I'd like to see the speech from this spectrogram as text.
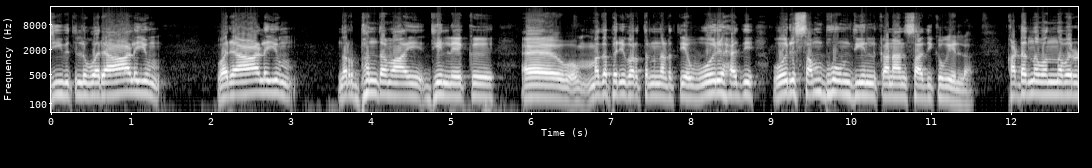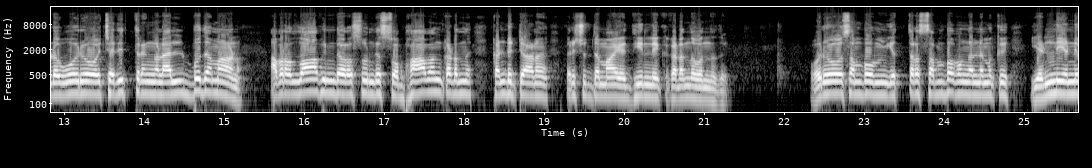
ജീവിതത്തിൽ ഒരാളെയും ഒരാളെയും നിർബന്ധമായി ദീനിലേക്ക് മതപരിവർത്തനം നടത്തിയ ഒരു ഹതി ഒരു സംഭവം ദീനിൽ കാണാൻ സാധിക്കുകയില്ല. കടന്നു വന്നവരുടെ ഓരോ ചരിത്രങ്ങൾ അത്ഭുതമാണ്. അവർ അള്ളാഹുവിന്റെ റസൂലിന്റെ സ്വഭാവം കടന്ന് കണ്ടിട്ടാണ് പരിശുദ്ധമായ ദീനിലേക്ക് കടന്നു വന്നത്. ഓരോ സംഭവം എത്ര സംഭവങ്ങൾ നമുക്ക് എണ്ണി എണ്ണി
